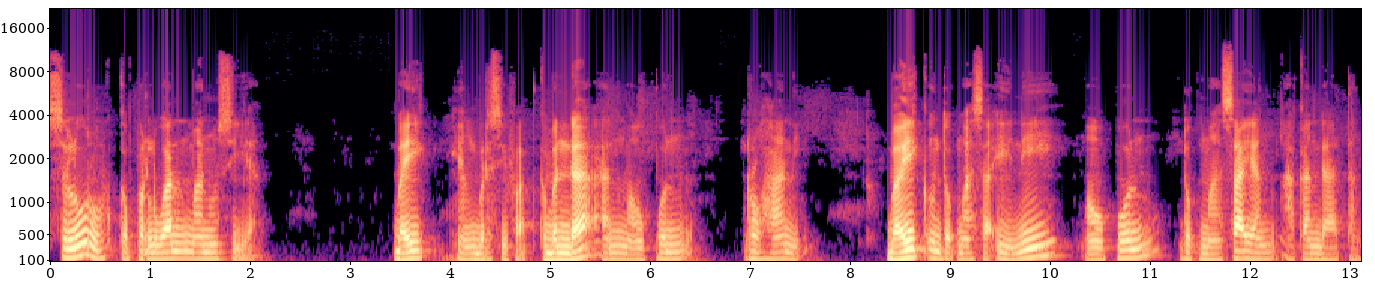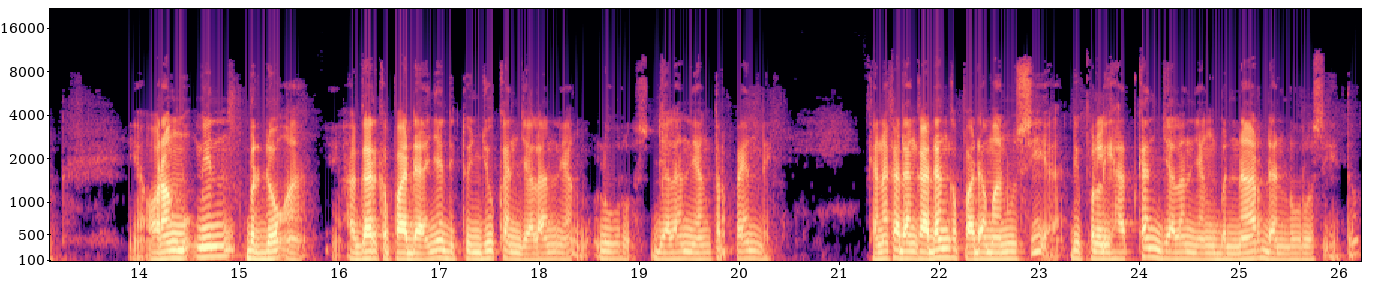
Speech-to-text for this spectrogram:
seluruh keperluan manusia, baik yang bersifat kebendaan maupun rohani, baik untuk masa ini maupun untuk masa yang akan datang. Ya, orang mukmin berdoa agar kepadanya ditunjukkan jalan yang lurus, jalan yang terpendek. Karena kadang-kadang kepada manusia diperlihatkan jalan yang benar dan lurus itu,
